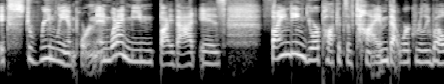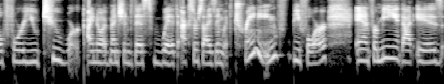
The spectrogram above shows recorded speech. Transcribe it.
extremely important. And what I mean by that is finding your pockets of time that work really well for you to work. I know I've mentioned this with exercise and with training before. And for me, that is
